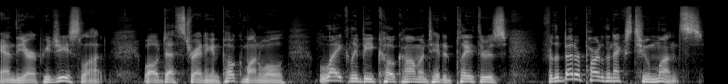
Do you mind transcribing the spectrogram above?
and the RPG slot, while Death Stranding and Pokemon will likely be co-commentated playthroughs for the better part of the next two months.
